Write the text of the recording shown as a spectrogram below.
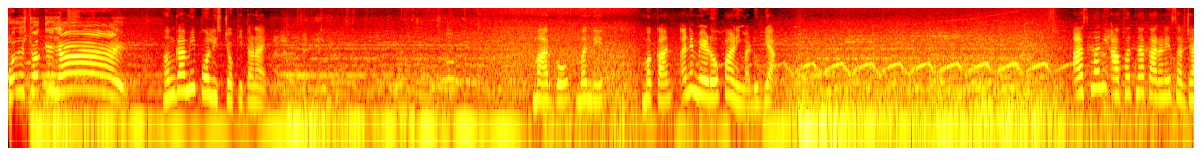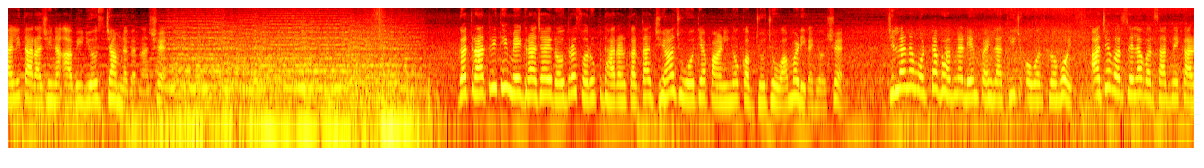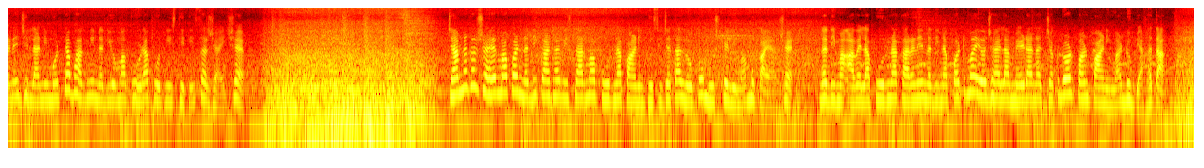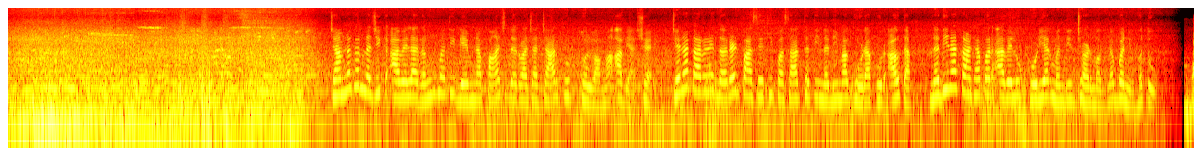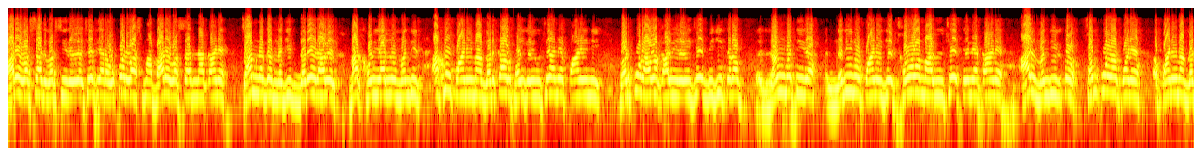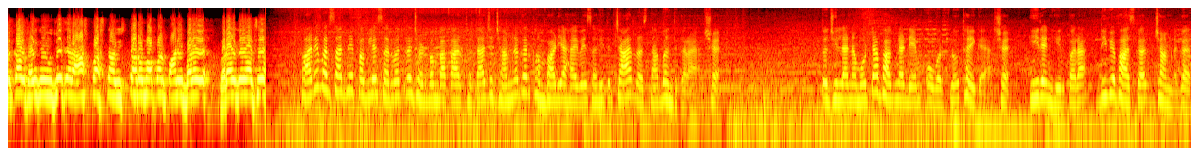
Police ચોકી જાય. હંગામી પોલીસ ચોકી તણાઈ માર્ગો, મંદિર, મકાન અને મેળો પાણીમાં ડૂબ્યા. આસમાની આફતના કારણે સર્જાયેલી તારાજીના આ વિડીયોઝ જામનગરના છે. ગત રાત્રિથી મેઘરાજાએ રૌદ્ર સ્વરૂપ ધારણ કરતા જ્યાં જુઓ ત્યાં પાણીનો કબજો જોવા મળી રહ્યો છે. જિલ્લાના મોટા ભાગના ડેમ પહેલાથી જ ઓવરફ્લો હોય. આજે વરસેલા વરસાદને કારણે જિલ્લાની મોટા ભાગની નદીઓમાં ઘોડાપૂરની સ્થિતિ સર્જાઈ છે. જામનગર શહેરમાં પણ નદી કાંઠા વિસ્તારમાં પૂરના પાણી ઘૂસી જતા લોકો મુશ્કેલીમાં મુકાયા છે. નદીમાં આવેલા પૂરના કારણે નદીના પટમાં યોજાયેલા મેળાના ચકડોળ પણ પાણીમાં ડૂબ્યા હતા. જામનગર નજીક આવેલા રંગમતી ડેમના પાંચ દરવાજા ચાર ફૂટ ખોલવામાં આવ્યા છે. જેના કારણે દરેડ પાસેથી પસાર થતી નદીમાં ઘોડાપુર આવતા નદીના કાંઠા પર આવેલું ખોડિયાર મંદિર જળમગ્ન બન્યું હતું. ભારે વરસાદ વરસી રહ્યો છે ત્યારે ઉપરવાસમાં ભારે વરસાદના કારણે જામનગર નજીક દરેર આવેલ મા ખોડિયાલનું મંદિર આખું પાણીમાં ગડકાવ થઈ ગયું છે અને પાણીની ભરપૂર આવક આવી રહી છે. બીજી તરફ, રંગમતી નદીનું પાણી જે છોડવામાં આવ્યું છે, તેને કારણે હાલ મંદિર તો સંપૂર્ણપણે પાણીમાં ગડકાવ થઈ ગયું છે. ત્યારે આસપાસના વિસ્તારોમાં પણ પાણી ભરાઈ ગયા છે. ભારે વરસાદને પગલે સર્વત્ર જળબંબાકાર થતાં જ જામનગર, ખંભાળિયા હાઈવે સહિત ચાર રસ્તા બંધ કરાયા છે. તો જિલ્લાના મોટા ભાગના ડેમ ઓવરફ્લો થઈ ગયા છે. Hiren Hirpara, Divya Bhaskar, Jamnagar.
